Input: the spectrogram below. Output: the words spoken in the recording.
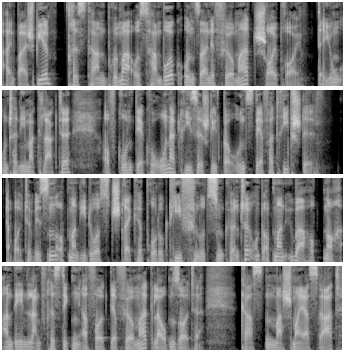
Ein Beispiel, Tristan Brümmer aus Hamburg und seine Firma Joybräu. Der Jungunternehmer klagte, aufgrund der Corona-Krise steht bei uns der Vertrieb still. Er wollte wissen, ob man die Durststrecke produktiv nutzen könnte und ob man überhaupt noch an den langfristigen Erfolg der Firma glauben sollte. Carsten Maschmeyers Rat,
